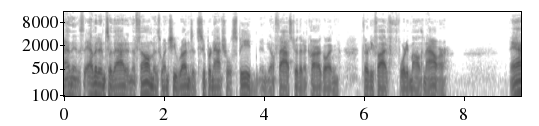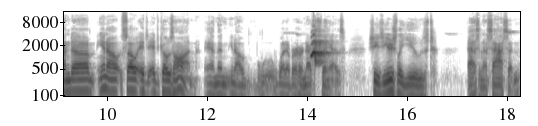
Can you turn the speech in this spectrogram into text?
And the evidence of that in the film is when she runs at supernatural speed, and, you know, faster than a car going 35, 40 miles an hour. And, um, you know, so it, it goes on. And then, you know, whatever her next thing is she's usually used as an assassin.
